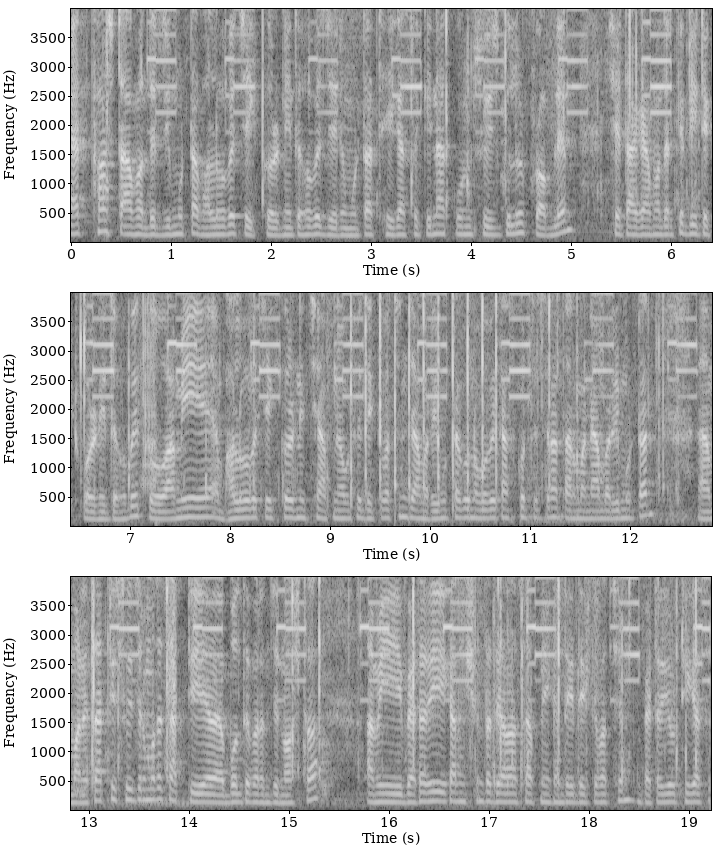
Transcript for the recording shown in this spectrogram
অ্যাট ফার্স্ট আমাদের রিমোটটা ভালোভাবে চেক করে নিতে হবে যে রিমোটটা ঠিক আছে কিনা, কোন সুইচগুলোর প্রবলেম সেটা আগে আমাদেরকে ডিটেক্ট করে নিতে হবে। তো আমি ভালোভাবে চেক করে নিচ্ছি। আপনি অবশ্যই দেখতে পাচ্ছেন যে আমার রিমোটটা কোনোভাবে কাজ করতেছে না, তার মানে আমার রিমোটটার মানে চারটি সুইচের মধ্যে চারটি বলতে পারেন যে নষ্ট। আমি ব্যাটারি কানেকশনটা দেওয়া আছে, আপনি এখান থেকে দেখতে পাচ্ছেন। ব্যাটারিও ঠিক আছে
